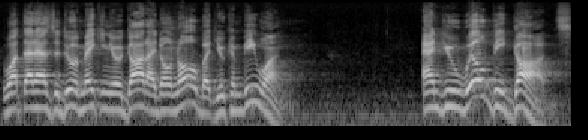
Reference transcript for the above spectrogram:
What that has to do with making you a God, I don't know, but you can be one. And you will be gods.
